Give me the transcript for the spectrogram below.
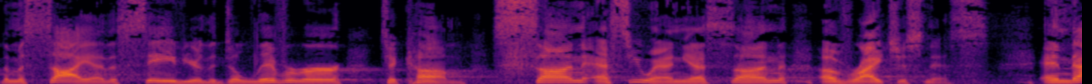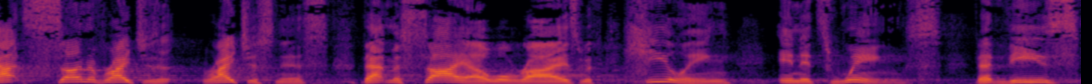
the Messiah, the Savior, the deliverer to come. Son, S U N, yes, Son of righteousness. And that Son of righteous, righteousness, that Messiah will rise with healing in its wings. That these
